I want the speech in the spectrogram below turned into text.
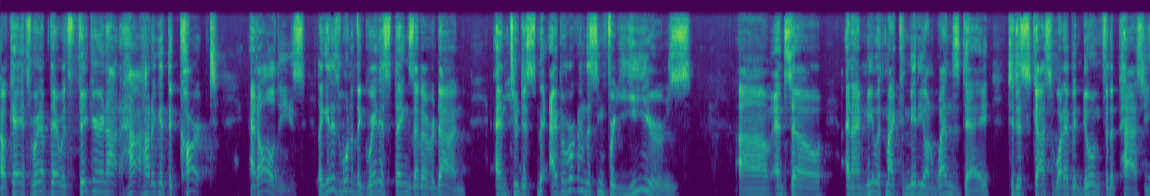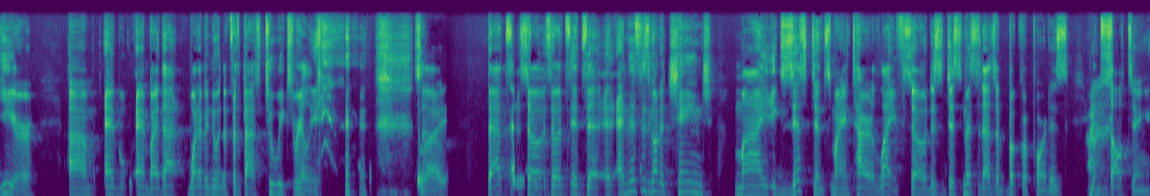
Okay, it's right up there with figuring out how, how to get the cart at Aldi's. Like it is one of the greatest things I've ever done. And to dismiss, I've been working on this thing for years. Um, and so, and I meet with my committee on Wednesday to discuss what I've been doing for the past year. Um, and, and by that, what I've been doing for the past two weeks, really. so Right. that's so, so it's, it's a, and this is going to change my existence, my entire life. So to dismiss it as a book report is insulting.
